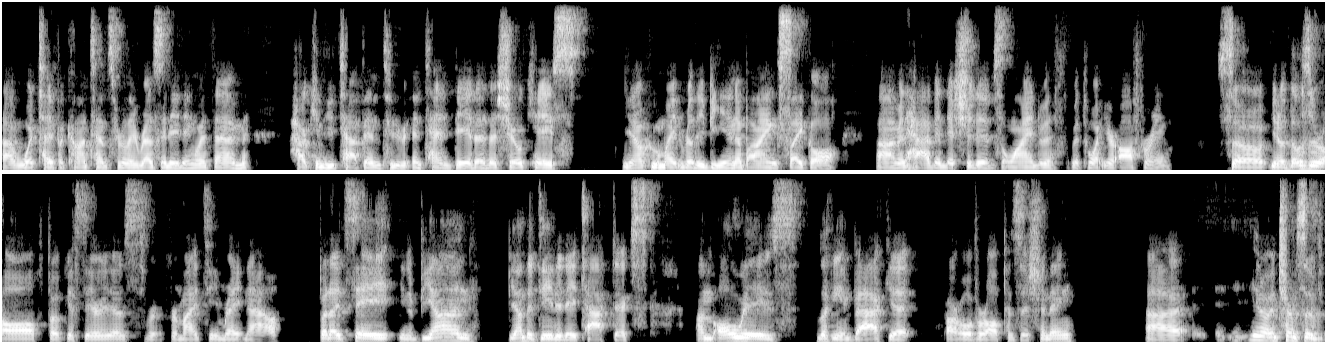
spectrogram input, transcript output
Uh, what type of content's really resonating with them? How can you tap into intent data to showcase, you know, who might really be in a buying cycle? Um, and have initiatives aligned with with what you're offering. So you know those are all focus areas for, for my team right now. But I'd say you know beyond beyond the day to day tactics, I'm always looking back at our overall positioning. Uh, you know, in terms of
